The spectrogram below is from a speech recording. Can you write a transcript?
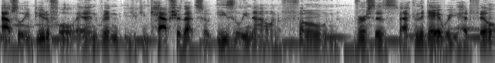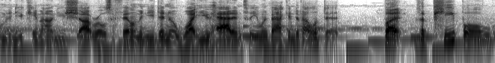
absolutely beautiful. And when you can capture that so easily now on a phone versus back in the day where you had film and you came out and you shot rolls of film and you didn't know what you had until you went back and developed it. But the people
